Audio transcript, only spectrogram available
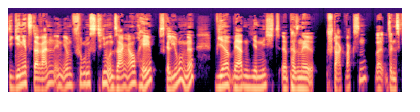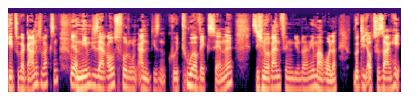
die gehen jetzt daran in ihrem Führungsteam und sagen auch, hey, Skalierung, ne, wir werden hier nicht äh, personell stark wachsen, weil wenn es geht sogar gar nicht wachsen Ja. und nehmen diese Herausforderung an, diesen Kulturwechsel, ne, sich nur reinfinden in die Unternehmerrolle, wirklich auch zu sagen, hey,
